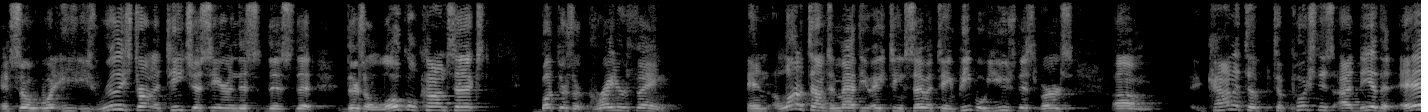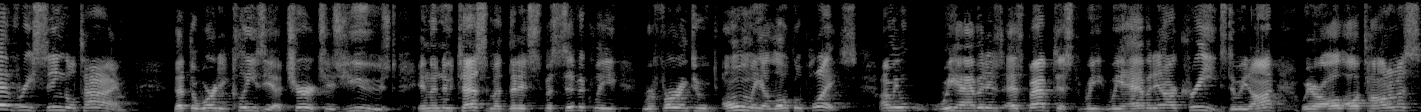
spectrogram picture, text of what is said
And so what he, he's really starting to teach us here in this, this that there's a local context, but there's a greater thing. And a lot of times in Matthew 18, 17, people use this verse um, kind of to, to push this idea that every single time that the word ecclesia, church, is used in the New Testament, that it's specifically referring to only a local place. I mean, we have it as, as Baptists. We, we have it in our creeds, do we not? We are all autonomous,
